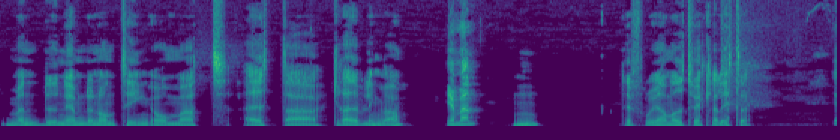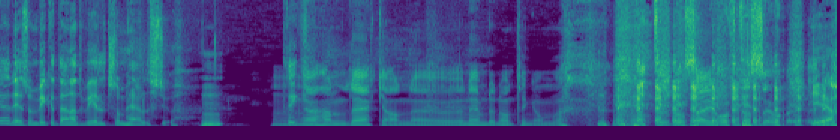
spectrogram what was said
men du nämnde någonting om att äta grävling va? Jamen, Mm. Det får du gärna utveckla lite. ja det är som vilket annat vilt som helst ju. Mm. Mm, Trick. ja, han läkaren eh, nämnde någonting om att de säger ofta så. Ja.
